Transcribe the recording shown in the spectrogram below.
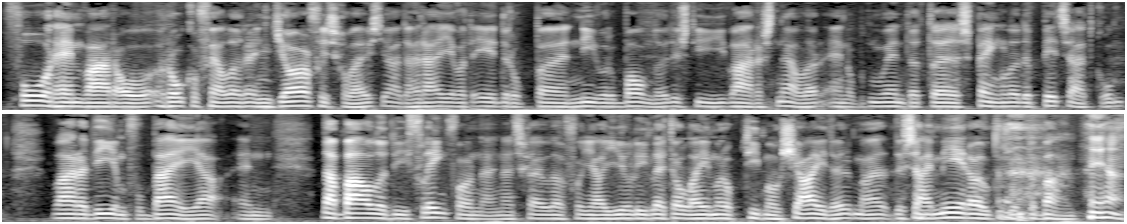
voor hem waren al Rockefeller en Jarvis geweest. Ja, dan rij je wat eerder op uh, nieuwere banden. Dus die waren sneller. En op het moment dat uh, Spengler de pits uitkomt, waren die hem voorbij. Ja. En daar baalde hij flink van. En hij schreeuwde van, ja, jullie letten alleen maar op Timo Scheider. Maar er zijn meer auto's op de baan. Ja,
